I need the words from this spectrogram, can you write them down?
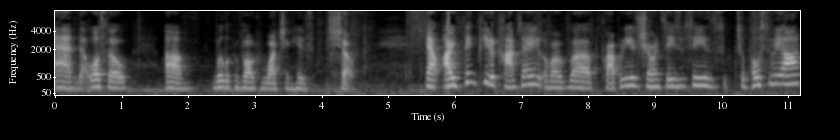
And also, um, we're looking forward to watching his show. Now, I think Peter Conte of, of uh, Property Insurance Agency is supposed to be on,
